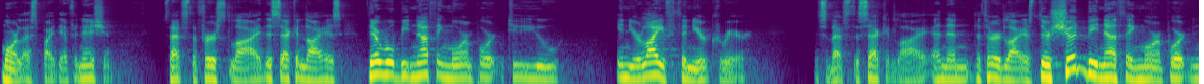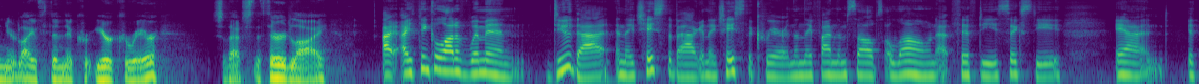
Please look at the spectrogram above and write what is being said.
more or less by definition. So that's the first lie. The second lie is there will be nothing more important to you in your life than your career. So that's the second lie. And then the third lie is there should be nothing more important in your life than the, your career. So that's the third lie. I, I think a lot of women do that and they chase the bag and they chase the career and then they find themselves alone at 50, 60 and it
